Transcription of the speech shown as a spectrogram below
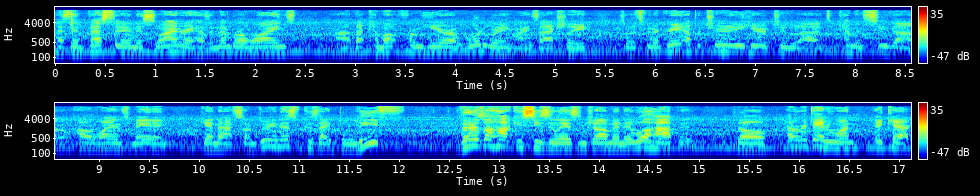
has invested in this winery. Has a number of wines uh, that come up from here, award-winning wines actually. So it's been a great opportunity here to uh, to come and see the, how the wine is made and get that. So I'm doing this because I believe there's a hockey season, ladies and gentlemen. It will happen. So have a great day, everyone. Take care.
